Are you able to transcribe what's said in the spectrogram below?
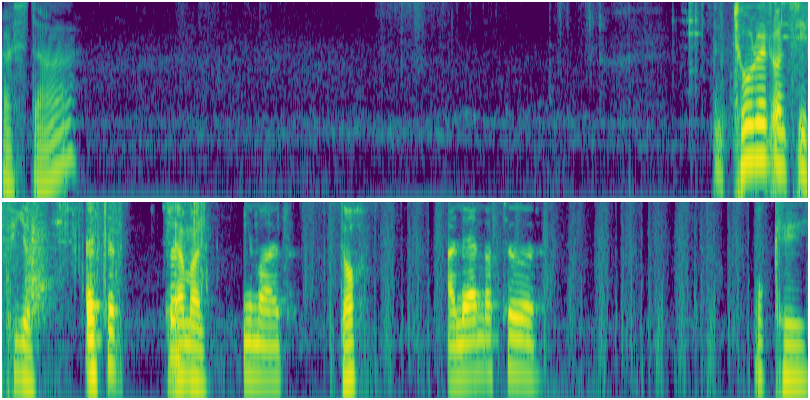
Fast da. Ein Turret und C4. Echt jetzt? Ja, Mann. Niemals. Doch. Erlernen das Turret. Okay.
